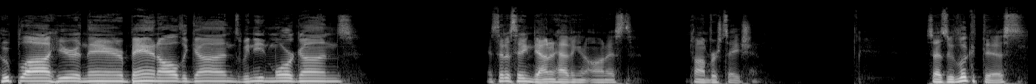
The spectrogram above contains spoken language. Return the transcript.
hoopla here and there, ban all the guns, we need more guns, instead of sitting down and having an honest conversation. So as we look at this,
